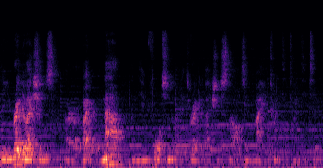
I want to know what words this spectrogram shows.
The regulations are available now and the enforcement of these regulations starts in May 2022.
